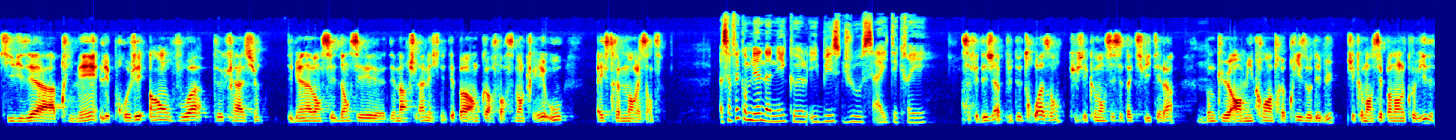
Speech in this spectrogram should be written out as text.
qui visait à primer les projets en voie de création. C'est bien avancé dans ces démarches-là, mais qui n'étaient pas encore forcément créées ou extrêmement récentes. Ça fait combien d'années que Ibis Juice a été créé? Ça fait déjà plus de trois ans que j'ai commencé cette activité-là. Mm. donc euh, en micro-entreprise au début. J'ai commencé pendant le Covid,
